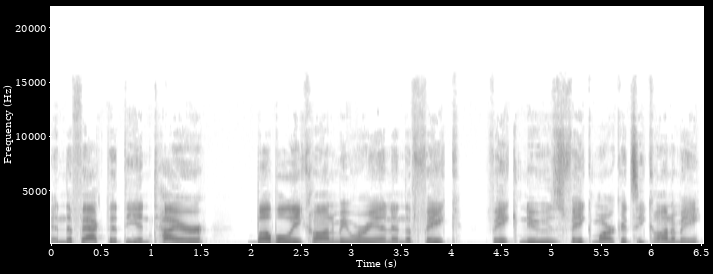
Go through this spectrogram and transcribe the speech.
and the fact that the entire bubble economy we're in and the fake fake news, fake markets economy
